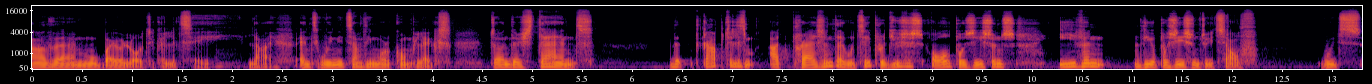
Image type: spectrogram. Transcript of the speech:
other more biological, let's say, life. And we need something more complex to understand that capitalism at present, I would say, produces all positions, even the opposition to itself. Which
